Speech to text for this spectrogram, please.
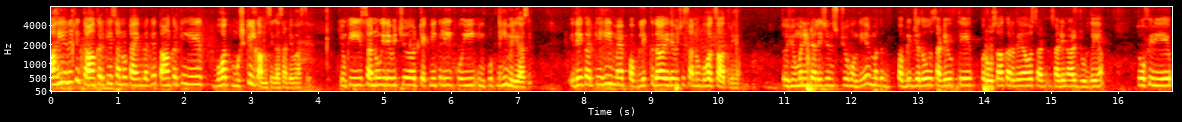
ਆਹੀ ਹੈ ਨਾ ਜੀ ਤਾਂ ਕਰਕੇ ਸਾਨੂੰ ਟਾਈਮ ਲੱਗਿਆ ਤਾਂ ਕਰਕੇ ਇਹ ਬਹੁਤ ਮੁਸ਼ਕਿਲ ਕੰਮ ਸੀਗਾ ਸਾਡੇ ਵਾਸਤੇ ਕਿਉਂਕਿ ਸਾਨੂੰ ਇਹਦੇ ਵਿੱਚ ਟੈਕਨੀਕਲੀ ਕੋਈ ਇਨਪੁਟ ਨਹੀਂ ਮਿਲਿਆ ਸੀ। ਇਹਦੇ ਕਰਕੇ ਹੀ ਮੈਂ ਪਬਲਿਕ ਦਾ ਇਹਦੇ ਵਿੱਚ ਸਾਨੂੰ ਬਹੁਤ ਸਾਥ ਰਿਹਾ। ਤੋ ਹਿਊਮਨ ਇੰਟੈਲੀਜੈਂਸ ਜੋ ਹੁੰਦੀ ਹੈ ਮਤਲਬ ਪਬਲਿਕ ਜਦੋਂ ਸਾਡੇ ਉੱਤੇ ਭਰੋਸਾ ਕਰਦੇ ਆ ਔਰ ਸਾ- ਸਾਡੇ ਨਾਲ ਜੁੜਦੇ ਆ ਤਾਂ ਫਿਰ ਇਹ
